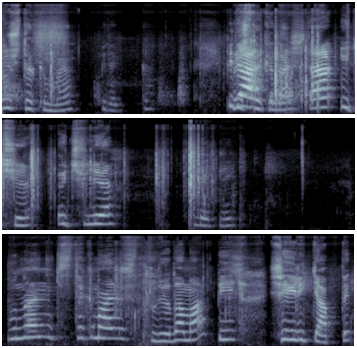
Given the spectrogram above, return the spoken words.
ruj takımı. Bir dakika. Bir Ruj de takımı. arkadaşlar üçü. Üçlü bileklik. Bunların ikisi takım halinde satılıyordu ama bir şeylik yaptık.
